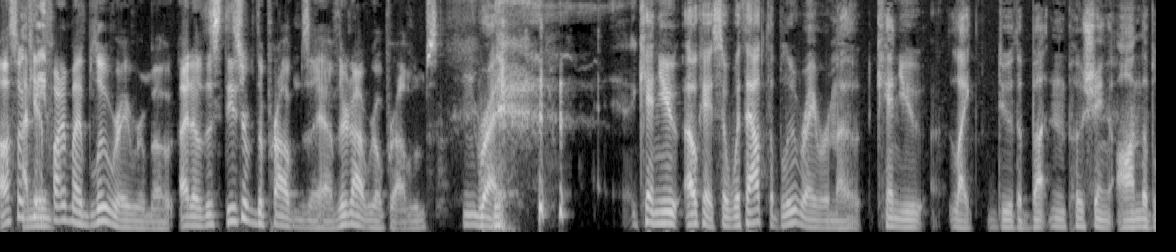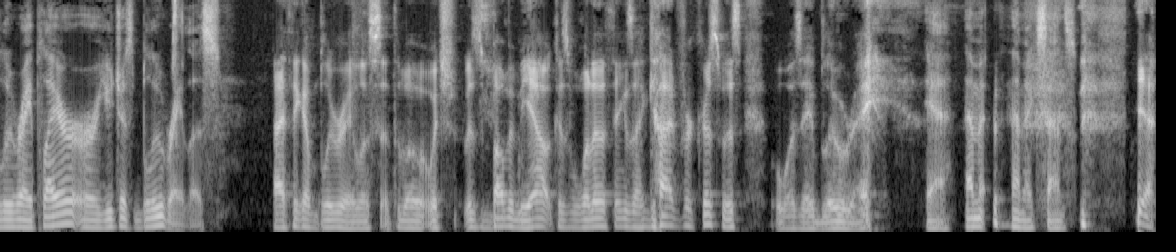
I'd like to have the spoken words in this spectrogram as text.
Also can't mean- find my Blu-ray remote. I know this. These are the problems I have. They're not real problems. Right. can you okay, so without the Blu-ray remote, can you like do the button pushing on the Blu-ray player or are you just Blu-rayless? I think I'm Blu-rayless at the moment, which was bumming me out because one of the things I got for Christmas was a Blu-ray. Yeah, that ma- that makes sense. yeah,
